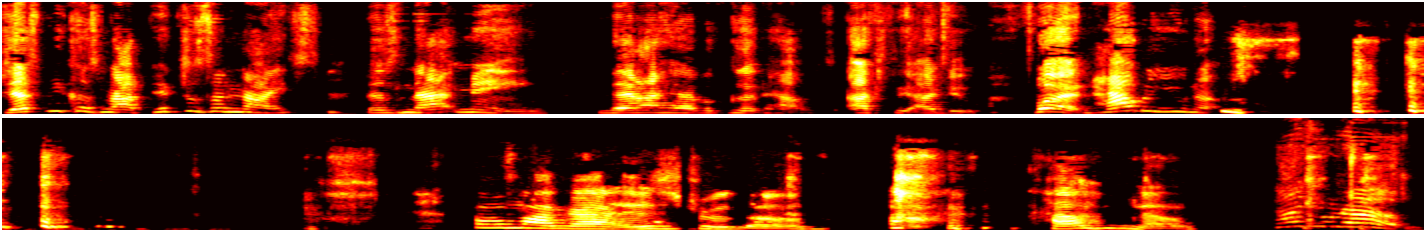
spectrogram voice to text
Just because my pictures are nice does not mean that I have a good house. Actually, I do. But how do you know? oh my God, it's true though. how you know? How you know?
